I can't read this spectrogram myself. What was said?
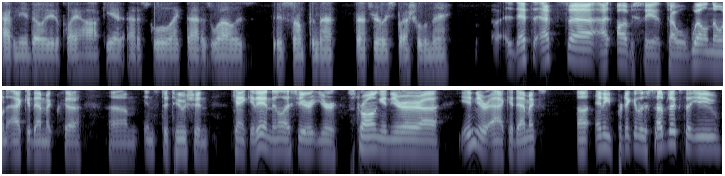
having the ability to play hockey at, at a school like that as well is, is something that, that's really special to me. Uh, that's that's uh, obviously it's a well-known academic uh, um, institution can't get in unless you're you're strong in your uh, in your academics. Uh, any particular subjects that you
